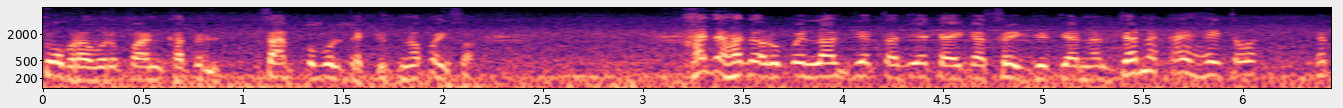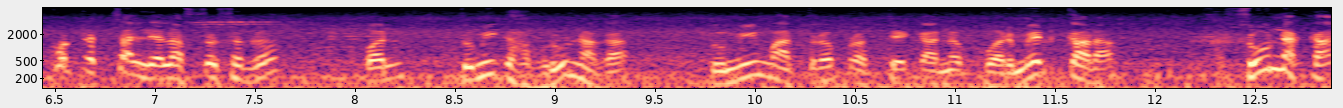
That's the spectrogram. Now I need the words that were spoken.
तोबरावर पान खातं साप बोलतात कितना पैसा? हजार हजार रुपये लाच देतात या काय काय सैज त्यांना त्यांना काय आहे तर हे खोटंच चाललेलं असतं सगळं. पण तुम्ही घाबरू नका. तुम्ही मात्र प्रत्येकानं परमिट काढा हसू नका.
